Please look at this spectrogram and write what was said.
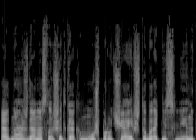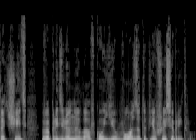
Однажды она слышит, как муж поручает, чтобы отнесли наточить в определенную лавку его затупившуюся бритву.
